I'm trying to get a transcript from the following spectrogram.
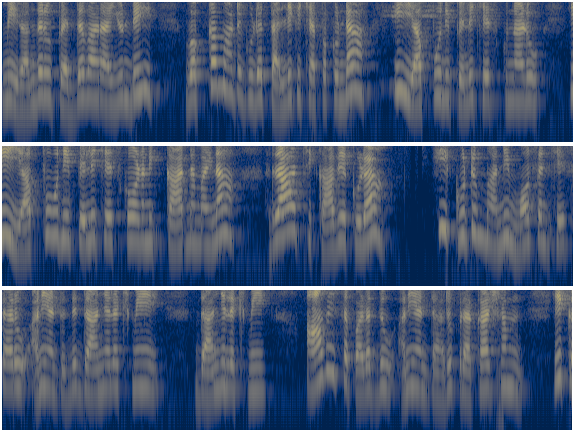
మీరందరూ పెద్దవారు అయ్యుండి ఒక్క మాట కూడా తల్లికి చెప్పకుండా ఈ అప్పుని పెళ్ళి చేసుకున్నాడు. ఈ అప్పుని పెళ్ళి చేసుకోవడానికి కారణమైన రాజ్ కావ్య కూడా ఈ కుటుంబాన్ని మోసం చేశారు అని అంటుంది ధాన్యలక్ష్మి. ధాన్యలక్ష్మి ఆవేశపడద్దు అని అంటారు ప్రకాశం. ఇక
